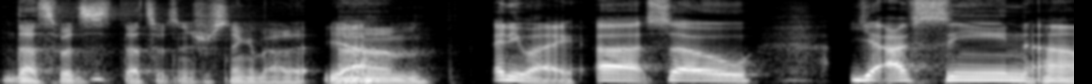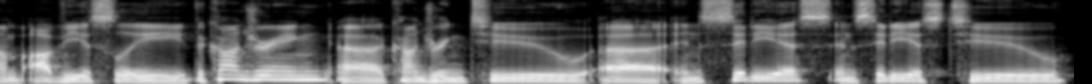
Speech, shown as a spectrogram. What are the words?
that's what's that's what's interesting about it. Yeah. Um, Anyway, uh so yeah, I've seen um obviously The Conjuring, uh Conjuring 2, uh Insidious, Insidious 2.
